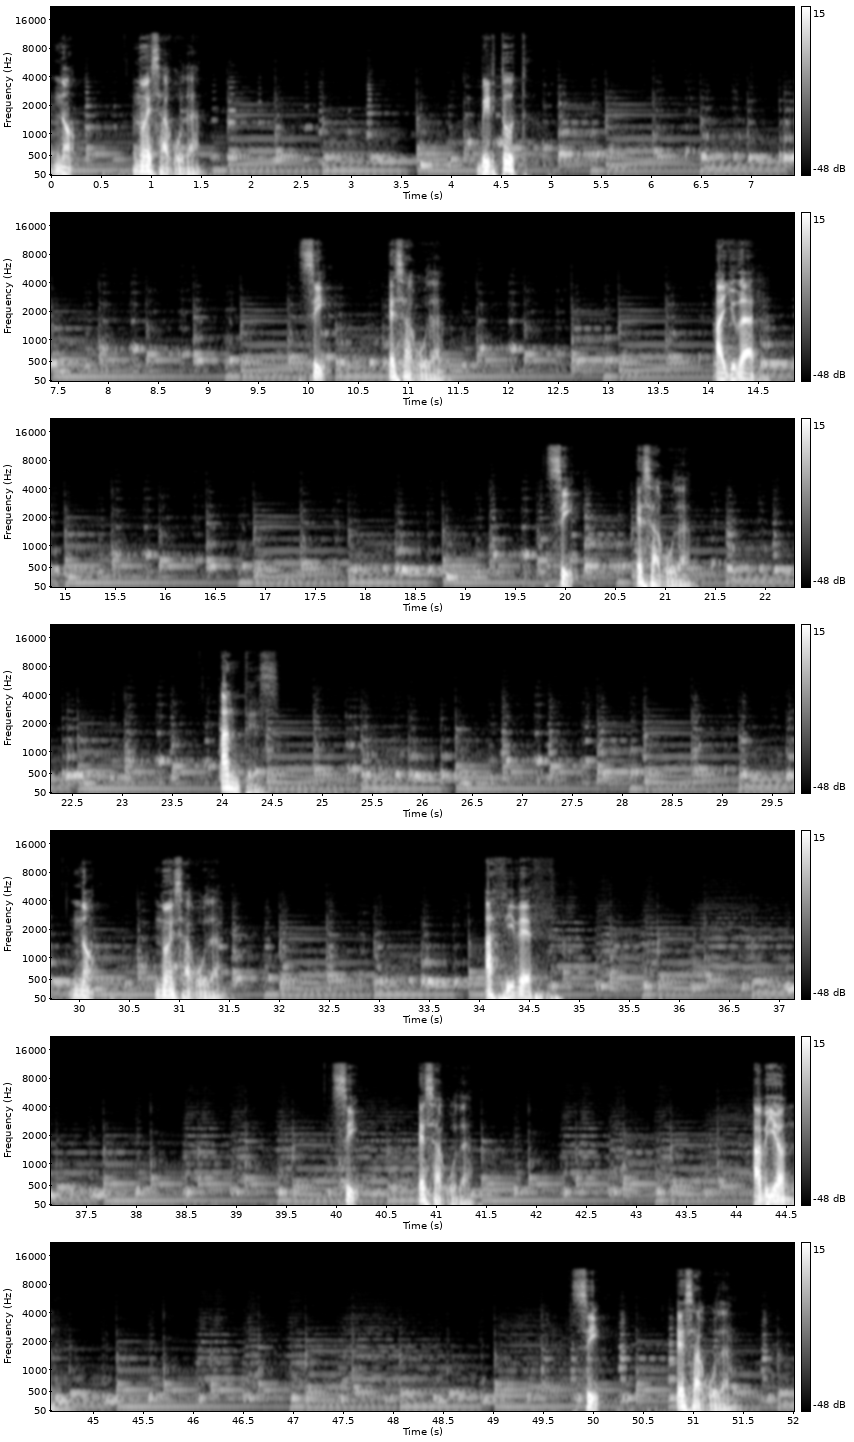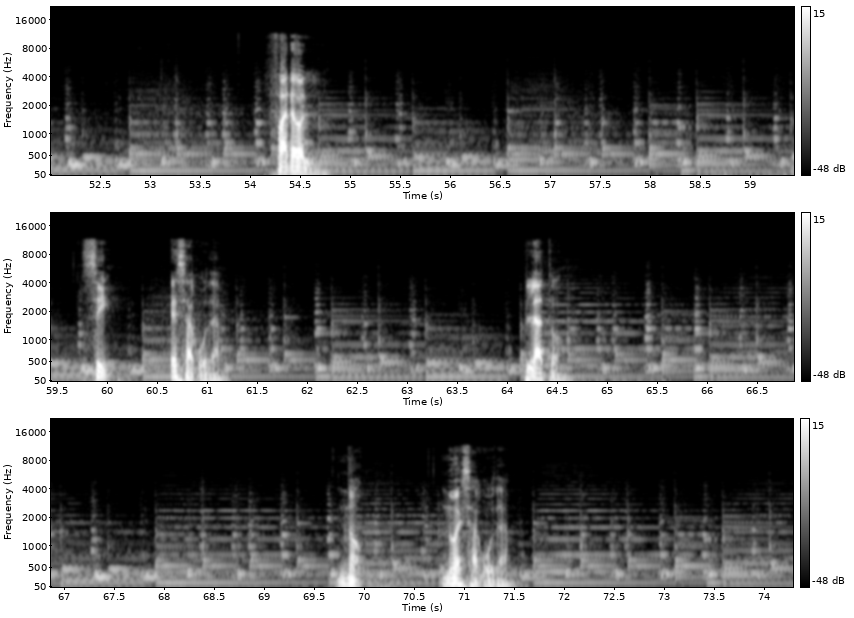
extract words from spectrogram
No, no es aguda. Virtud. Sí, es aguda. Ayudar. Sí, es aguda. Antes. No, no es aguda. Acidez. Sí, es aguda. Avión. Sí, es aguda. Farol. Sí, es aguda. Plato. No, no es aguda.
